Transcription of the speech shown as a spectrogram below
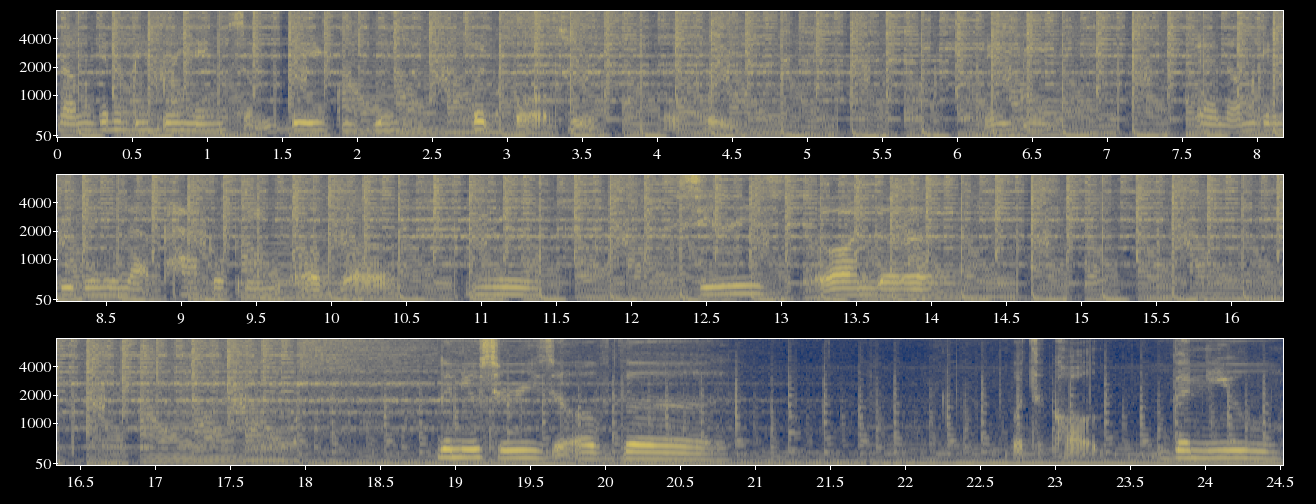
Now I'm gonna be bringing some big win football too, hopefully And I'm gonna be bringing that pack opening of the new series on the the new series of the what's it called? The new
